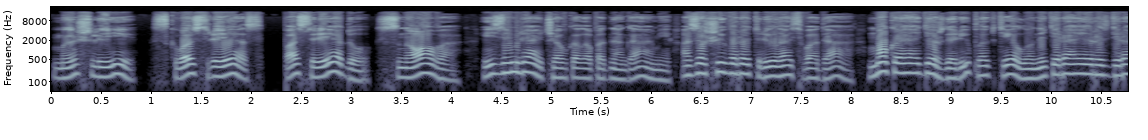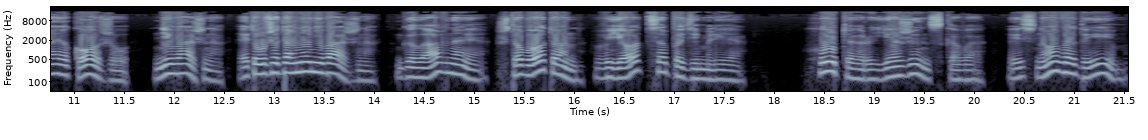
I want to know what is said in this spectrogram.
Мы шли сквозь лес, по среду, снова. И земля чавкала под ногами, а за шиворот трилась вода. Мокрая одежда рипла к телу, натирая и раздирая кожу. Неважно, это уже давно не важно. Главное, что вот он вьется по земле. Хутор Яжинского. И снова дым.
